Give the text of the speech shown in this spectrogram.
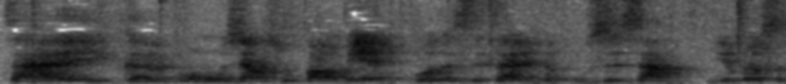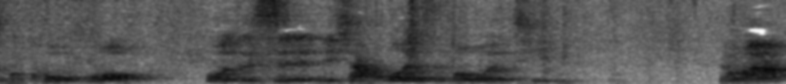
在跟父母相处方面，或者是在你的股市上，你有没有什么困惑，或者是你想问什么问题？有吗？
